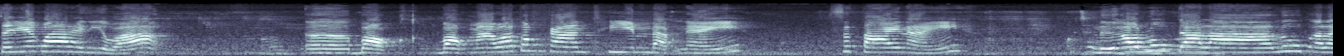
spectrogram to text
จะเรียกว่าอะไรดีวะเออบอกบอกมาว่าต้องการทีมแบบไหน สไตล์ไหน หรือเอารูปดารารูปอะไร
